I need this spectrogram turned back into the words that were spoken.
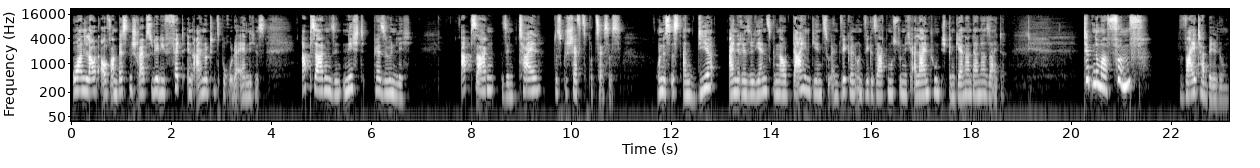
Ohren laut auf. Am besten schreibst du dir die fett in ein Notizbuch oder ähnliches. Absagen sind nicht persönlich. Absagen sind Teil des Geschäftsprozesses. Und es ist an dir eine Resilienz genau dahingehend zu entwickeln. Und wie gesagt, musst du nicht allein tun. Ich bin gerne an deiner Seite. Tipp Nummer 5. Weiterbildung.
